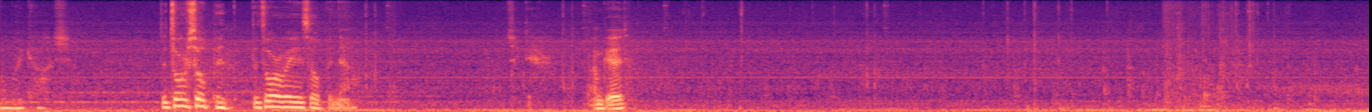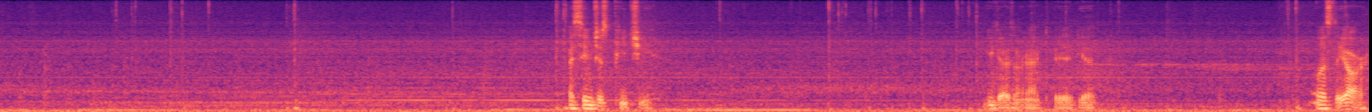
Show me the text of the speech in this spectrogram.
Oh my gosh. The door's open. The doorway is open now. Check there. I'm good. I seem just peachy. You guys aren't activated yet. Unless they are.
